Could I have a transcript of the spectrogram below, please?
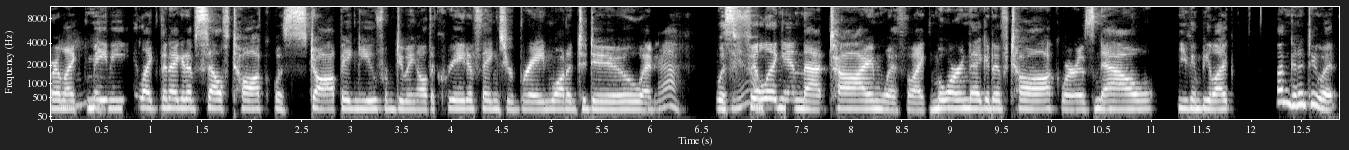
or like mm-hmm. maybe like the negative self talk was stopping you from doing all the creative things your brain wanted to do, and yeah. Was yeah. filling in that time with like more negative talk. Whereas now you can be like, I'm going to do it.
